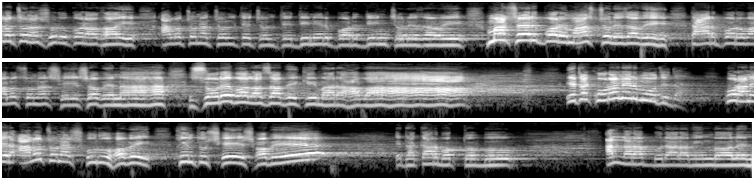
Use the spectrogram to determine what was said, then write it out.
আলোচনা শুরু করা হয়, আলোচনা চলতে চলতে দিনের পর দিন চলে যাবে, মাসের পর মাস চলে যাবে, তারপরও আলোচনা শেষ হবে না। জোরে বলা যাবে কি মার হাবা এটা কোরআনের মজেদা। কোরআনের আলোচনা শুরু হবে, কিন্তু শেষ হবে এটা কার বক্তব্য? আল্লাহ রাব্বুল আলামিন বলেন,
